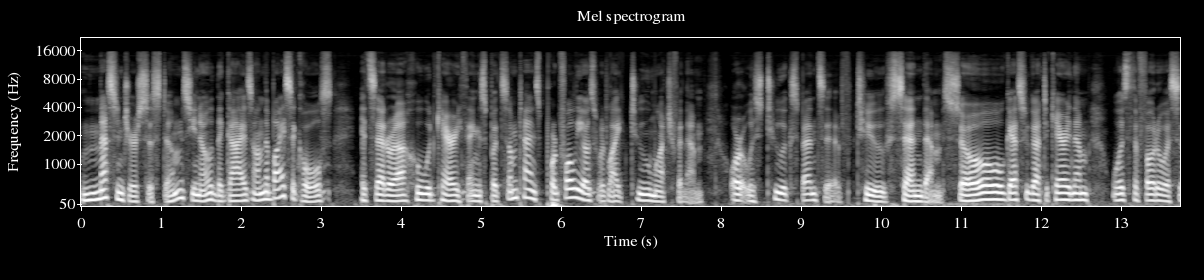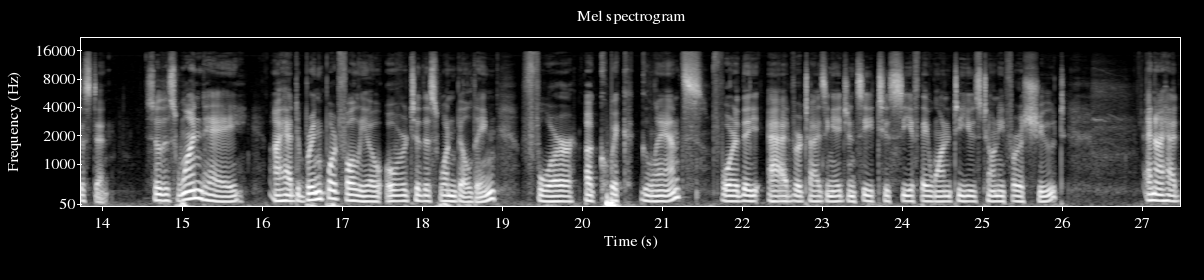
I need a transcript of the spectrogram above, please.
messenger systems, you know, the guys on the bicycles, etc., who would carry things, but sometimes portfolios were like too much for them or it was too expensive to send them. So guess who got to carry them was the photo assistant. So this one day, I had to bring a portfolio over to this one building for a quick glance for the advertising agency to see if they wanted to use Tony for a shoot. And I had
